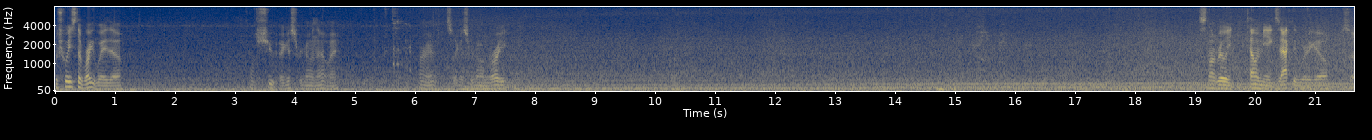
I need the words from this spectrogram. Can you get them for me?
Which way's the right way, though? Oh, shoot, I guess we're going that way. Alright, so I guess we're going right. Not really telling me exactly where to go, so.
